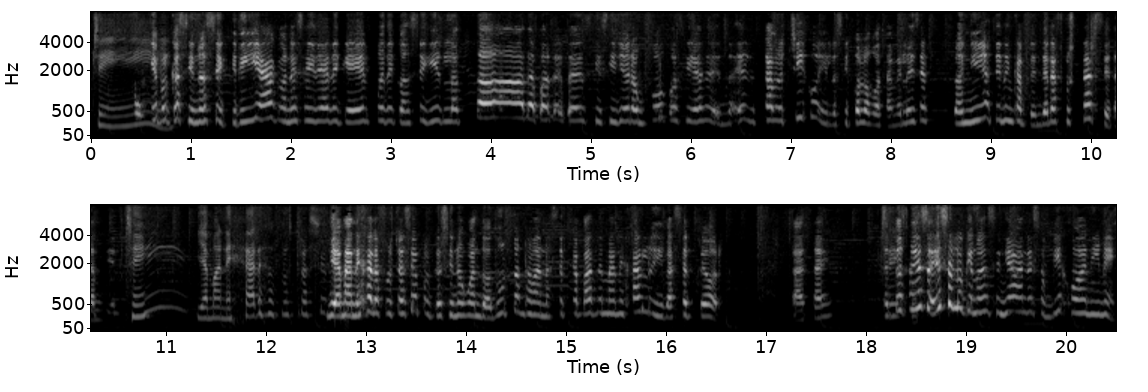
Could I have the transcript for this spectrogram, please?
Sí. ¿Por qué? Porque si no se cría con esa idea de que él puede conseguirlo todo, si, si llora un poco, si es el cabro chico, y los psicólogos también lo dicen, los niños tienen que aprender a frustrarse también. Sí, y a manejar esa frustración. Y a manejar la frustración, porque si no, cuando adultos no van a ser capaces de manejarlo y va a ser peor. Entonces, eso, eso, es lo que nos enseñaban esos viejos animes.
